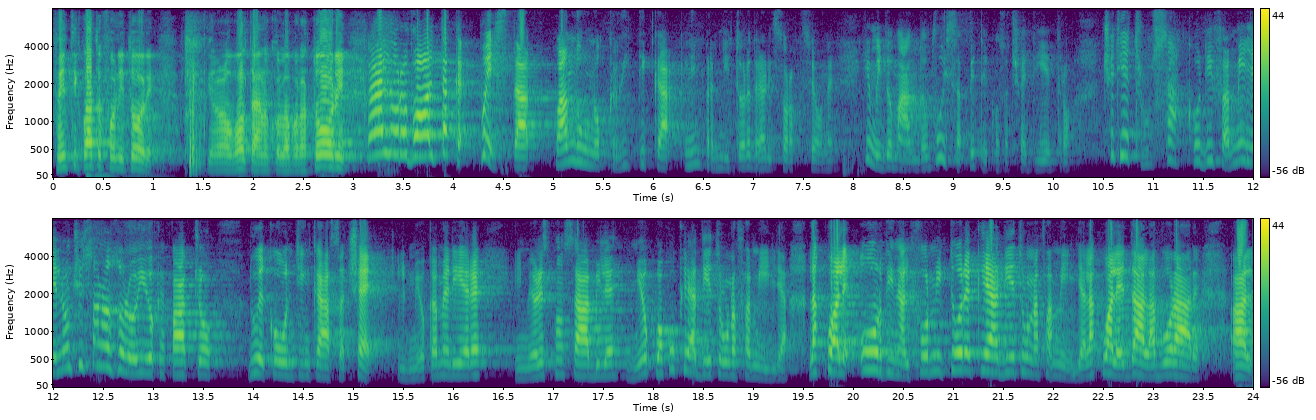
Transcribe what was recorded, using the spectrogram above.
24 fornitori, che a loro volta hanno collaboratori, Che a loro volta, questa, quando uno critica l'imprenditore della ristorazione, io mi domando, voi sapete cosa c'è dietro? C'è dietro un sacco di famiglie, non ci sono solo io che faccio due conti in cassa, c'è il mio cameriere, il mio responsabile, il mio cuoco che ha dietro una famiglia, la quale ordina il fornitore che ha dietro una famiglia, la quale dà a lavorare al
